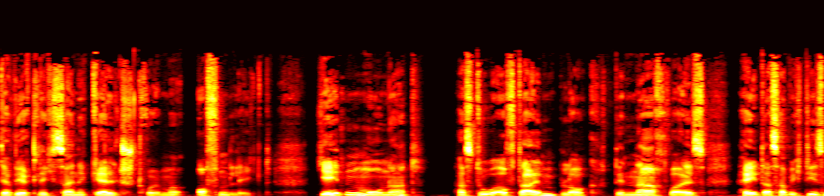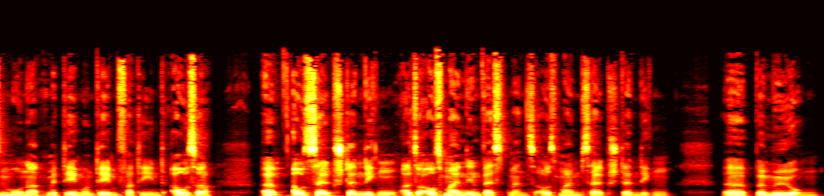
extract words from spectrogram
der wirklich seine Geldströme offenlegt. Jeden Monat hast du auf deinem Blog den Nachweis, hey, das habe ich diesen Monat mit dem und dem verdient, außer äh, aus selbstständigen, also aus meinen Investments, aus meinen selbstständigen äh, Bemühungen.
